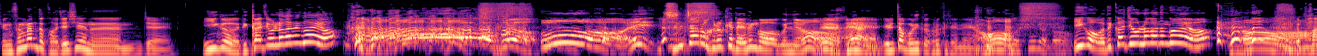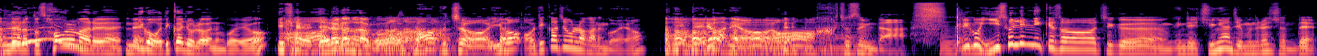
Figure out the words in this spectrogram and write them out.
경상남도 거제시에는 이제 이거 어디까지 올라가는 거예요? 오, 이, 진짜로 그렇게 되는 거군요. 네, 그냥 예. 읽다 보니까 그렇게 되네요. 어, 이거 어디까지 올라가는 거예요? 어. 그 반대로 또 서울 말은 네. 이거 어디까지 올라가는 거예요? 이렇게 아, 내려간다고. 거구나. 아, 그쵸. 이거 어디까지 올라가는 거예요? 이- 내려가네요. 어, 좋습니다. 그리고 이솔림님께서 지금 굉장히 중요한 질문을 해주셨는데,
